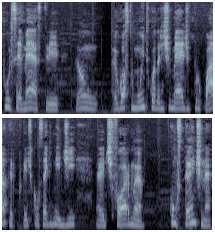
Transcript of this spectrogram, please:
por semestre. Então eu gosto muito quando a gente mede por quarter, porque a gente consegue medir é, de forma constante, né?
